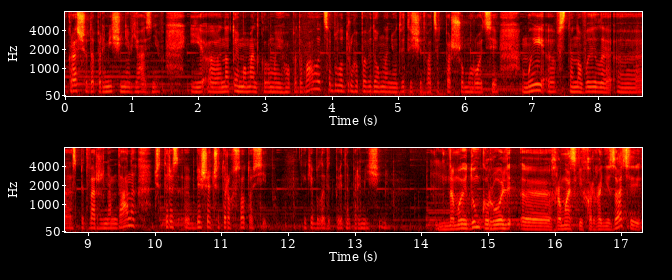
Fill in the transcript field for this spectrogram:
якраз щодо переміщення в'язнів. Мільйонів. І е, на той момент, коли ми його подавали, це було друге повідомлення у 2021 році. Ми е, встановили е, з підтвердженням даних 4, більше 400 осіб, які були відповідно переміщені. На мою думку, роль громадських організацій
